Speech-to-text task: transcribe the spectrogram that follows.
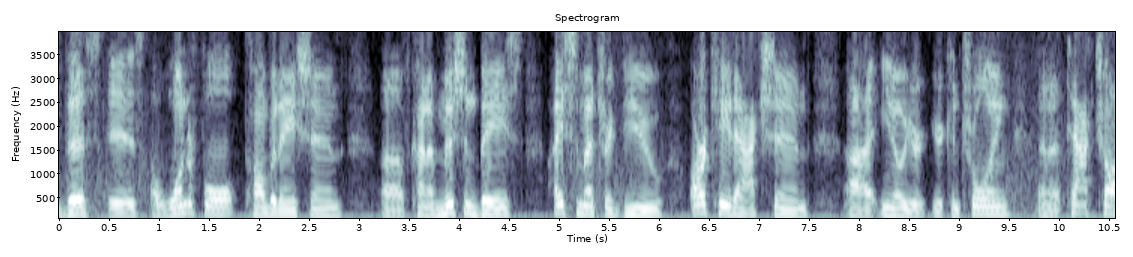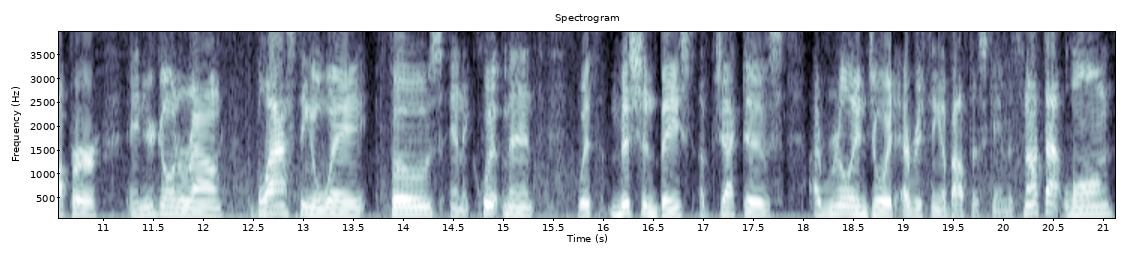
This is a wonderful combination of kind of mission-based, isometric view, arcade action. Uh, you know, you're you're controlling an attack chopper and you're going around blasting away foes and equipment with mission-based objectives. I really enjoyed everything about this game. It's not that long,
